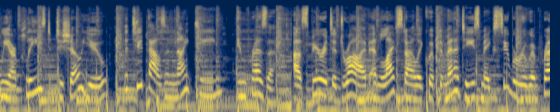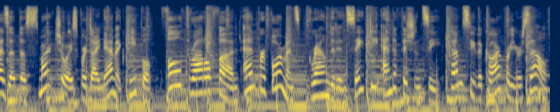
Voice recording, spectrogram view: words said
We are pleased to show you the 2019 Impreza. A spirited drive and lifestyle-equipped amenities make Subaru Impreza the smart choice for dynamic people. Full throttle fun and performance grounded in safety and efficiency. Come see the car for yourself.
